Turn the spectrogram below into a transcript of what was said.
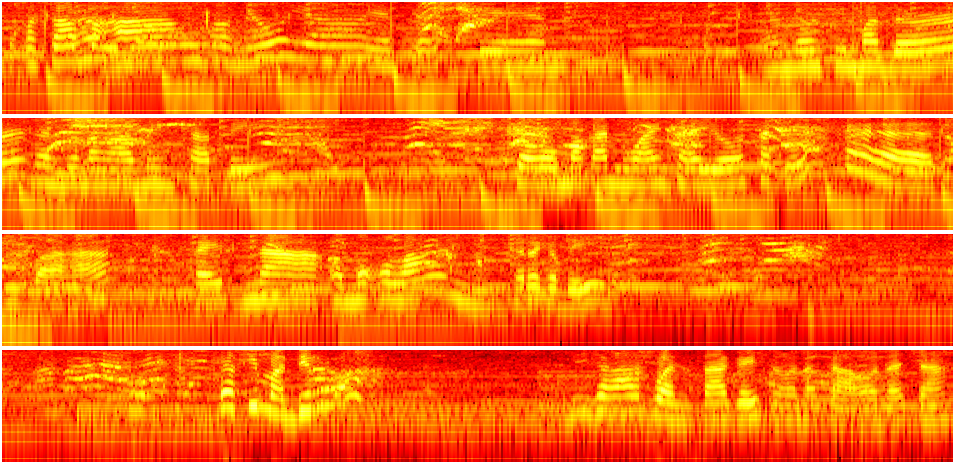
So, kasama ang pamilya. Yan si Austin. Nandun si Mother. Nandun ang aming cottage. So, mag-unwind tayo sa gate. Diba? Kahit na umuulan. Karagabi. Kasi madiro ah. Hindi siya kakagwanta guys. So, nagkaon na siya.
